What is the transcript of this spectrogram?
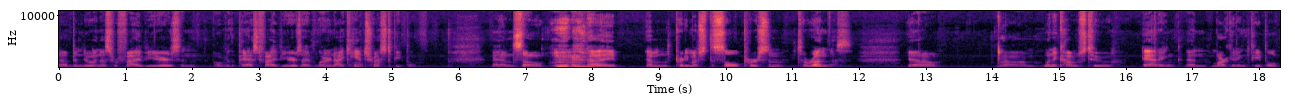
I've been doing this for five years, and over the past five years, I've learned I can't trust people. And so I am pretty much the sole person to run this. You know, um, when it comes to adding and marketing people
